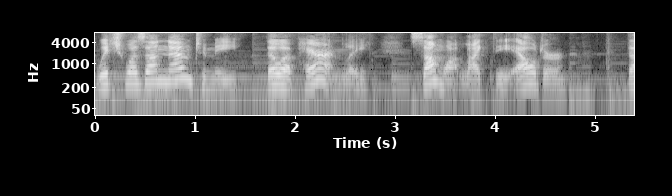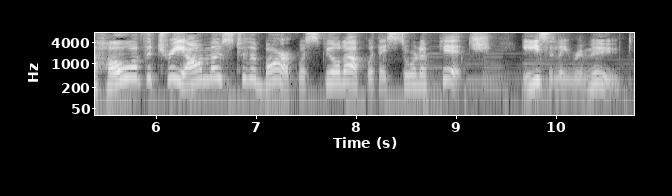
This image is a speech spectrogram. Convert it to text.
which was unknown to me, though apparently somewhat like the elder. The whole of the tree, almost to the bark, was filled up with a sort of pitch, easily removed.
